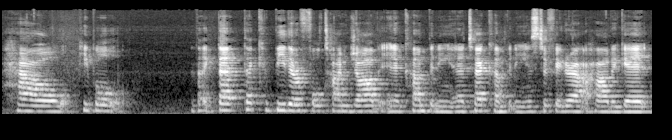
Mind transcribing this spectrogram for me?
how people like that that could be their full-time job in a company in a tech company is to figure out how to get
